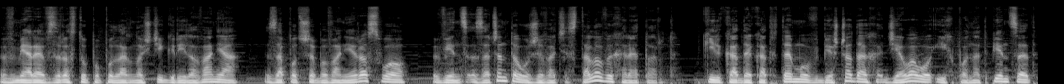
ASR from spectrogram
W miarę wzrostu popularności grillowania zapotrzebowanie rosło, więc zaczęto używać stalowych retort. Kilka dekad temu w Bieszczadach działało ich ponad 500,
